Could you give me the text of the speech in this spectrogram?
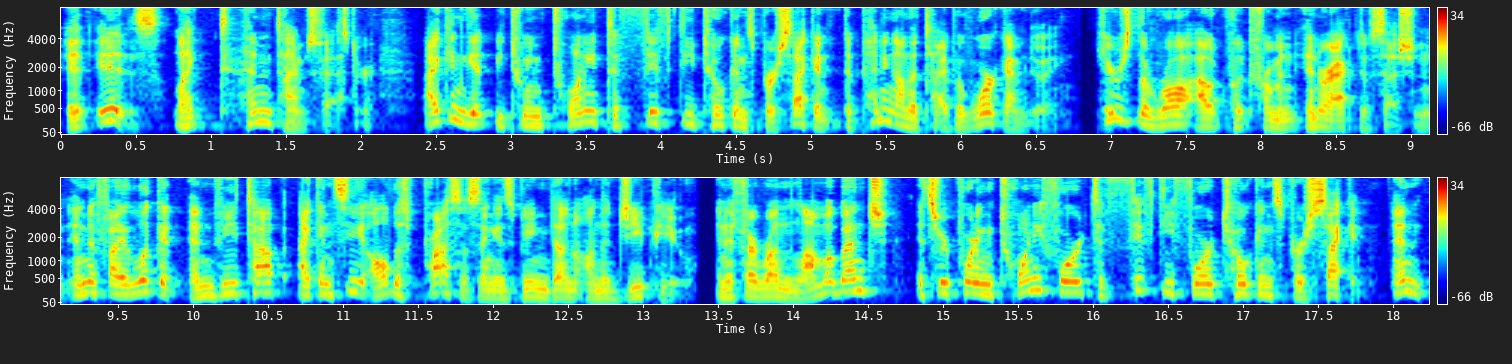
it is, like 10 times faster. I can get between 20 to 50 tokens per second depending on the type of work I'm doing. Here's the raw output from an interactive session, and if I look at NVTOP, I can see all this processing is being done on the GPU. And if I run llama-bench, it's reporting 24 to 54 tokens per second. And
